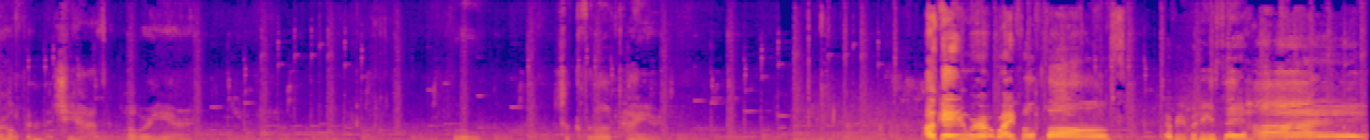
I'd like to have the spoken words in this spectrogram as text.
We're hoping that she has it while we're here. Ooh, she looks a little tired. Okay, we're at Rifle Falls. Everybody say hi.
